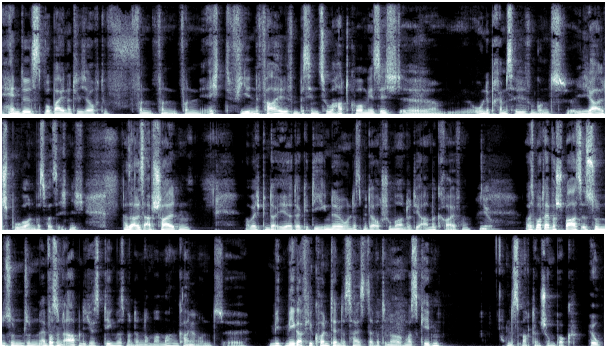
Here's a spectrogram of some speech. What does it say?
handelst, wobei natürlich auch du von, von, von echt vielen Fahrhilfen bis hin zu Hardcore-mäßig äh, ohne Bremshilfen und Idealspur und was weiß ich nicht. Also alles abschalten. Aber ich bin da eher der Gediegene und lass mir da auch schon mal unter die Arme greifen. Ja. Aber es macht einfach Spaß, ist so ein, so ein, so ein einfach so ein abendliches Ding, was man dann nochmal machen kann ja. und äh, mit mega viel Content, das heißt, da wird immer irgendwas geben. Und das macht dann schon Bock. Jo.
